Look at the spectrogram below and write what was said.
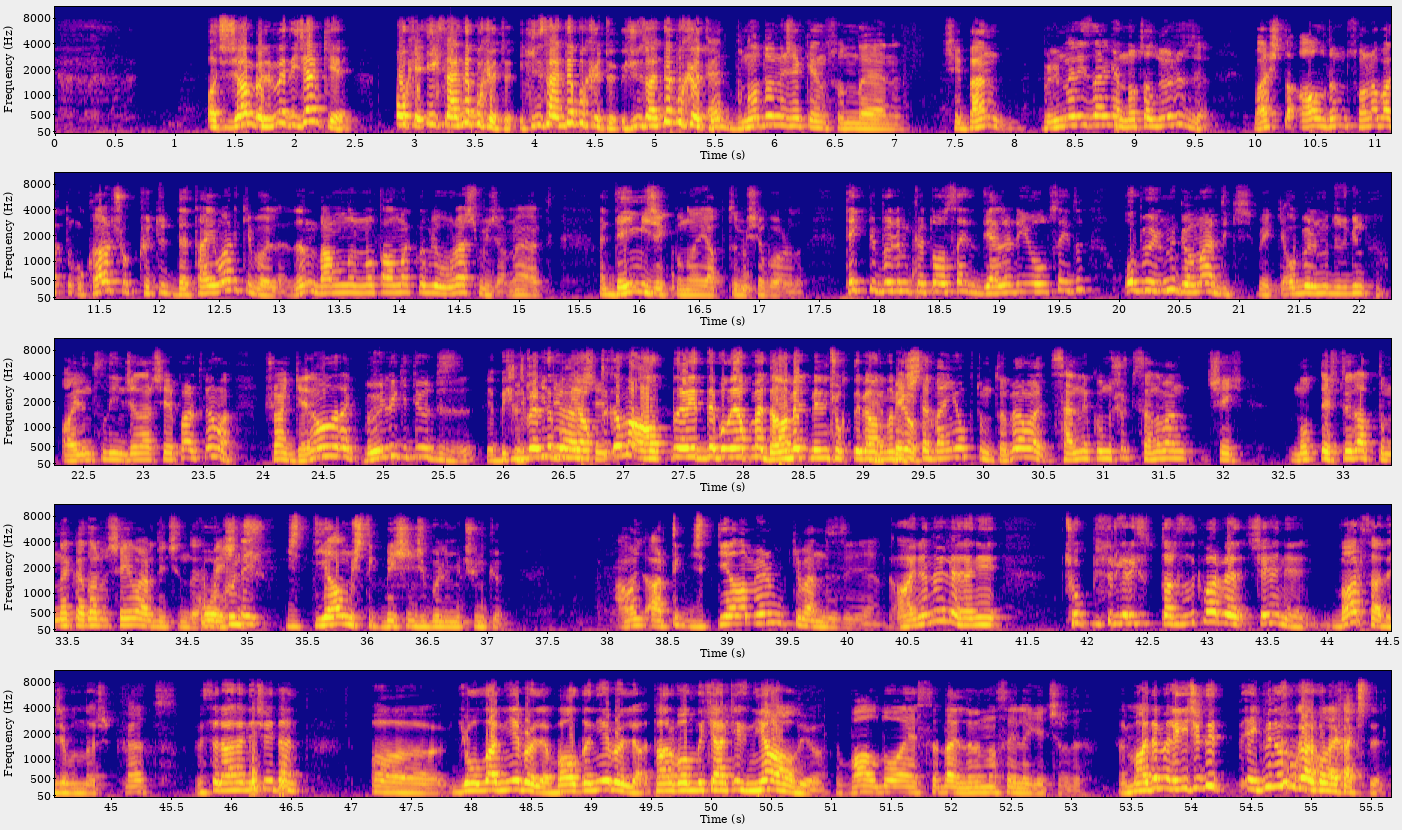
açacağım bölüme diyeceğim ki okey ilk sahnede bu kötü, ikinci sahnede bu kötü, üçüncü sahnede bu kötü. Evet buna dönecek en sonunda yani. Şey ben bölümleri izlerken not alıyoruz ya. Başta aldım sonra baktım o kadar çok kötü detay var ki böyle. Dedim ben bunları not almakla bile uğraşmayacağım ya artık. Hani değmeyecek buna yaptığım işe bu arada. Tek bir bölüm kötü olsaydı diğerleri iyi olsaydı o bölümü gömerdik belki. O bölümü düzgün ayrıntılı inceler şey yapardık ama şu an genel olarak böyle gidiyor dizi. Ya 5. Kötü bölümde bunu yaptık şey. ama 6 ve 7'de bunu yapmaya devam etmenin çok da bir Ya anlamı yok. beşte ben yoktum tabi ama seninle konuşurken sana ben şey not defteri attım ne kadar şey vardı içinde. Korkunç. Beşte ciddiye almıştık 5. bölümü çünkü. Ama artık ciddiye alamıyorum ki ben diziyi yani. Aynen öyle hani çok bir sürü gereksiz tutarsızlık var ve şey hani var sadece bunlar. Evet. Mesela hani şeyden aa, yollar niye böyle, Valda niye böyle, Tarvan'daki herkes niye ağlıyor? Valdo o Aes Sedai'ları nasıl ele geçirdi? E, madem öyle geçirdi, Egwin nasıl bu kadar kolay kaçtı?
